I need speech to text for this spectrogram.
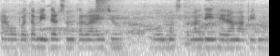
આવો બધા દર્શન કરવા આવજો બહુ મસ્ત મંદિર છે રામાપીરનું.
